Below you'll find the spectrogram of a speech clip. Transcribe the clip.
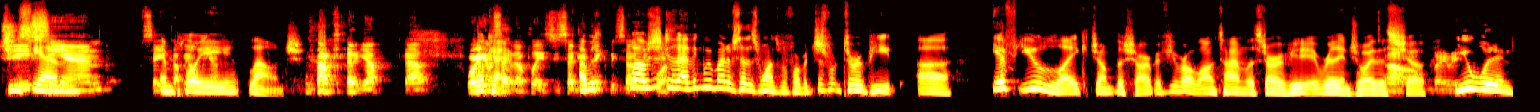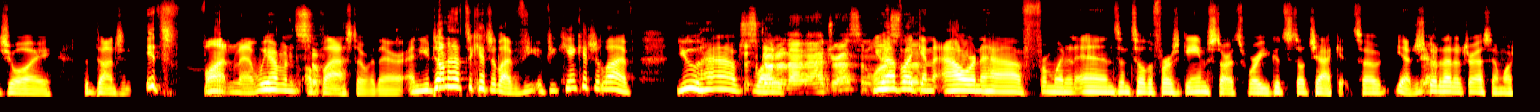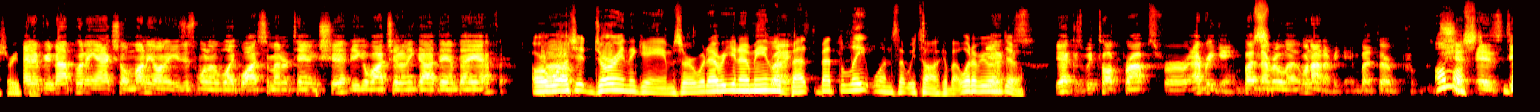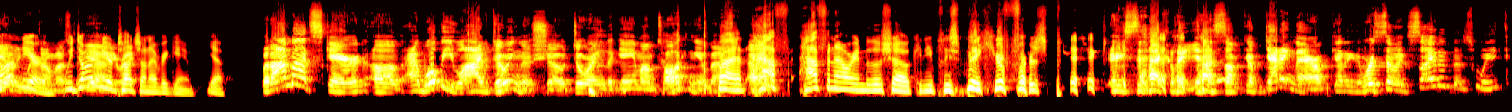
GCN GCN. See, you cut me off again. employee lounge. Okay, yep, got it. What were you gonna say, though, please? You said you I was think we said well. I was just because I think we might have said this once before, but just to repeat, uh, if you like Jump the Sharp, if you're a long time listener, if you really enjoy this Oh, show, baby. you would enjoy the dungeon. It's fun, man. We having a so fun. blast over there, and you don't have to catch it live. If you if you can't catch it live, you have Just like go to that address and you watch have like the- an hour and a half from when it ends until the first game starts, where you could still check it. So yeah, just Yeah. go to that address and watch the replay. And if you're not putting actual money on it, you just want to like watch some entertaining shit. You can watch it any goddamn day after. or watch um, it during the games or whatever you know what I mean. Like bet bet the late ones that we talk about, whatever you yeah, want to do Yeah, because we talk props for every game, but nevertheless, well, not every game, but the Almost is darn near. we darn yeah, near touch right. on every game. Yeah, But I'm not scared of. We'll be live doing this show during the game I'm talking about. Brian. And- Half half an hour into the show, can you please make your first pick? Exactly. Yes, I'm, I'm getting there. I'm getting there. We're so excited this week.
